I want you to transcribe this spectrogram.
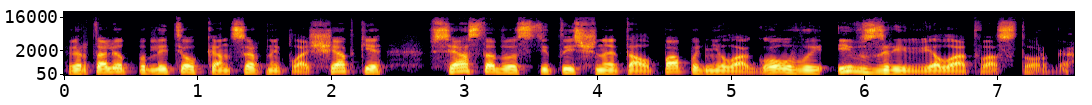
вертолет подлетел к концертной площадке, вся 120-тысячная толпа подняла головы и взревела от восторга.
